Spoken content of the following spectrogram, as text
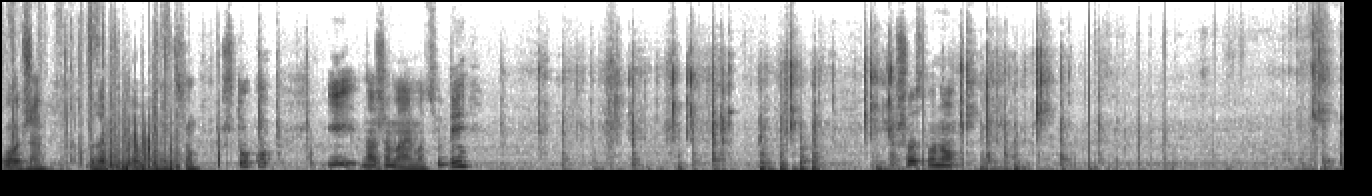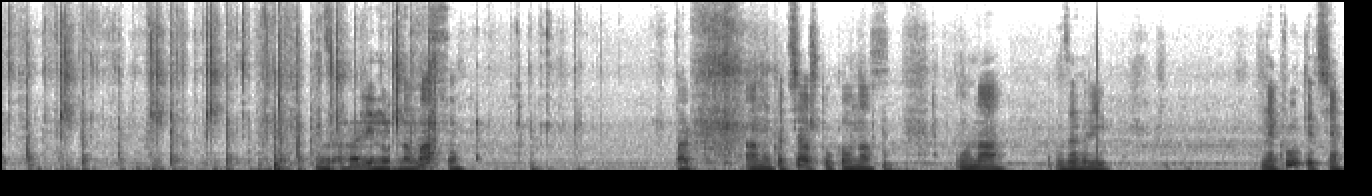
Отже, закрутили ми цю штуку і нажимаємо сюди. Щось воно. Взагалі нужно масу. Так, а ну-ка, ця штука у нас вона взагалі не крутиться.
